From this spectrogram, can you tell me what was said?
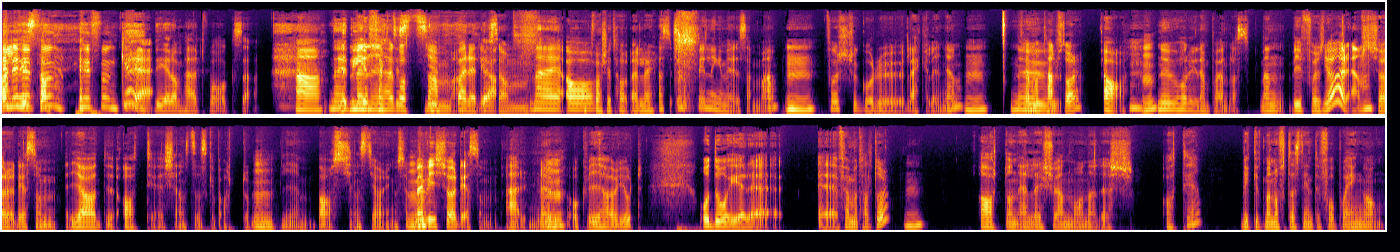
eller hur, fun- hur funkar det? Det är de här två också. Ja, Nej, men är ni har gått samma. djupare Ja. liksom, Nej, åt ja, varsitt håll, eller? alltså, utbildningen är detsamma. Mm. Först så går du läkarlinjen. Mm. Nu, Fem och ett halvt år. Ja, Mm. nu håller den på att ändras. Men vi får Gör den? köra det som... Ja, AT-tjänsten ska bort och Mm. bli en bastjänstgöring. Och så. Mm. Men vi kör det som är nu Mm. och vi har gjort. Och Då är det eh, fem och ett halvt år, Mm. 18 eller 21 månaders AT, vilket man oftast inte får på en gång,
